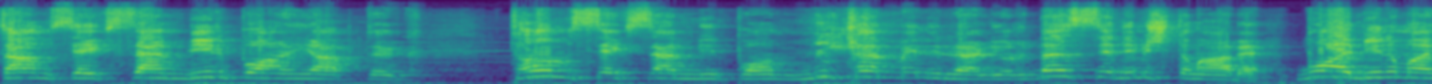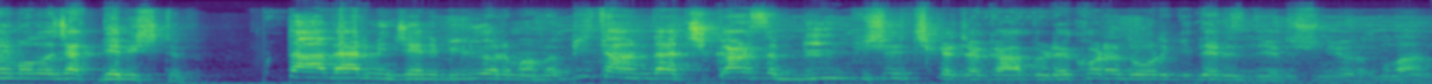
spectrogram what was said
Tam 81 puan yaptık. Tam 81 puan mükemmel ilerliyoruz. Ben size demiştim abi. Bu ay benim ayım olacak demiştim. Daha vermeyeceğini biliyorum ama bir tane daha çıkarsa büyük bir şey çıkacak abi. Rekora doğru gideriz diye düşünüyorum ulan.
